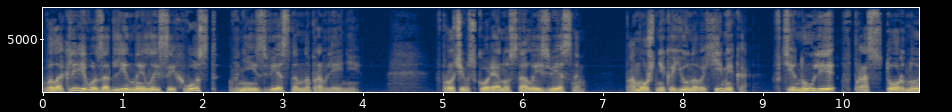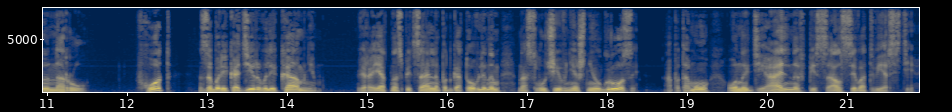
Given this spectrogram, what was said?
волокли его за длинный лысый хвост в неизвестном направлении. Впрочем, вскоре оно стало известным. Помощника юного химика втянули в просторную нору. Вход забаррикадировали камнем, вероятно, специально подготовленным на случай внешней угрозы, а потому он идеально вписался в отверстие.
